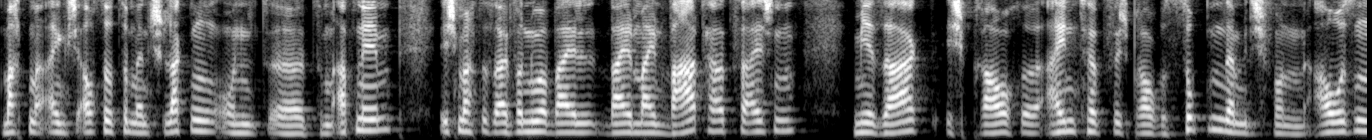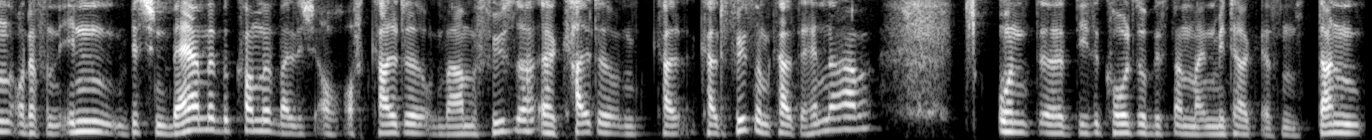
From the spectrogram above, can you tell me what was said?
Macht man eigentlich auch so zum Entschlacken und äh, zum Abnehmen. Ich mache das einfach nur, weil, weil mein Vata-Zeichen mir sagt, ich brauche Eintöpfe, ich brauche Suppen, damit ich von außen oder von innen ein bisschen Wärme bekomme, weil ich auch oft kalte und warme Füße, äh, kalte und kal kalte Füße und kalte Hände habe. Und äh, diese Kohlsuppe ist dann mein Mittagessen. Dann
